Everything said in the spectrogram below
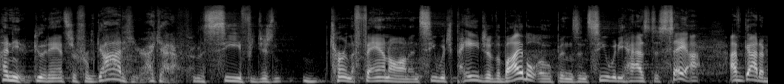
I need a good answer from God here. I gotta let's see if you just turn the fan on and see which page of the Bible opens and see what he has to say. I, I've got to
